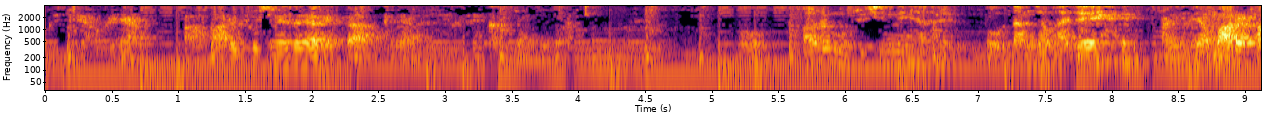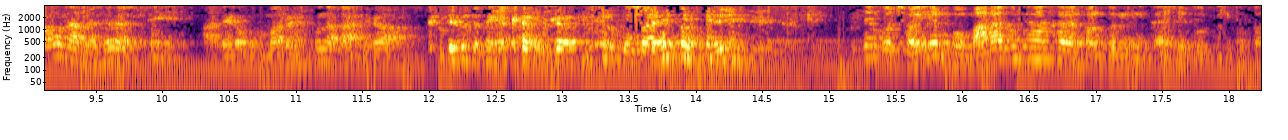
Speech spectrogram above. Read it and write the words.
글쎄요 그냥 아, 말을 조심해서 해야겠다. 그냥 그 생각 정도만 뭐 말을 뭐 조심해야 할 뭐 남자 과제. 아니 그냥 말을 하고 나면은 네. 아 내가 뭔 말을 했구나가 아니라 그때부터 생각하는 거예요 뭔 말을 했었지. 근데 뭐 저희는 뭐 말하고 생각하는 방송이니까요 저희 모티브가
